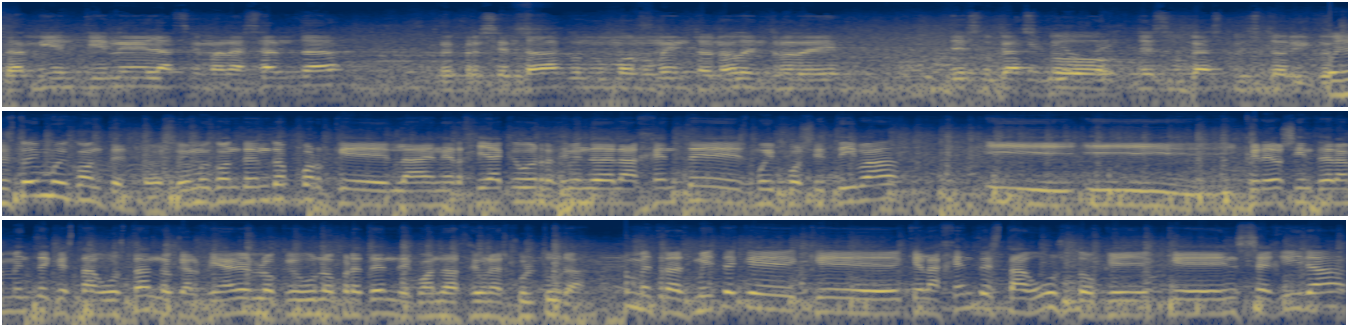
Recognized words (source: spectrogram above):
también tiene la Semana Santa representada con un monumento ¿no? dentro de, de, su casco, de su casco histórico. Pues estoy muy contento, estoy muy contento porque la energía que voy recibiendo de la gente es muy positiva y, creo sinceramente que está gustando, que al final es lo que uno pretende cuando hace una escultura. Me transmite que, que, la gente está a gusto, que, que, enseguida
